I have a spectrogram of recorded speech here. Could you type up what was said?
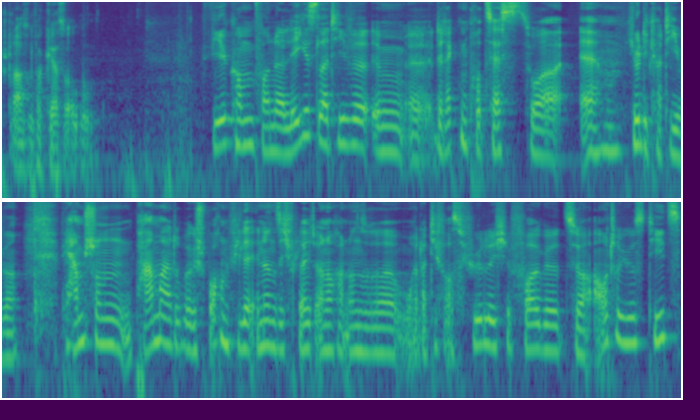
Straßenverkehrsordnung. Wir kommen von der Legislative im äh, direkten Prozess zur ähm, Judikative. Wir haben schon ein paar Mal darüber gesprochen. Viele erinnern sich vielleicht auch noch an unsere relativ ausführliche Folge zur Autojustiz.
